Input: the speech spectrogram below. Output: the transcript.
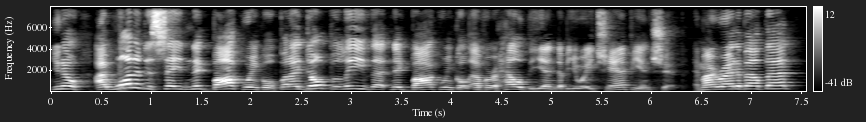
you know, I wanted to say Nick Bockwinkel, but I don't believe that Nick Bockwinkel ever held the NWA Championship. Am I right about that?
